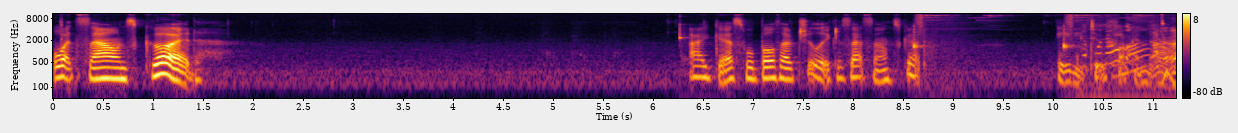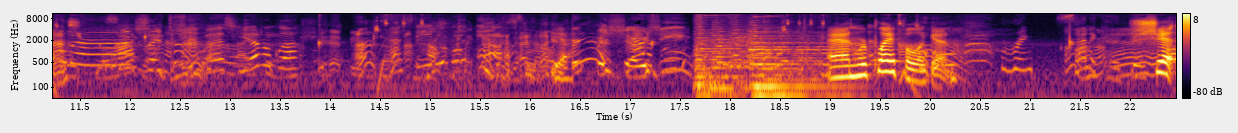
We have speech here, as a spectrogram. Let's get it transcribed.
What sounds good? I guess we'll both have chili, because that sounds good. 82 fucking dollars. Yeah. And we're playful again. Shit.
